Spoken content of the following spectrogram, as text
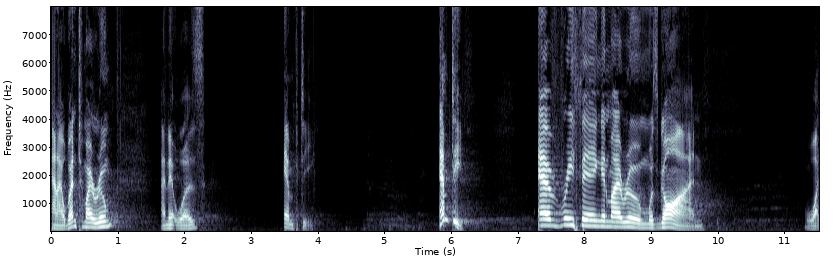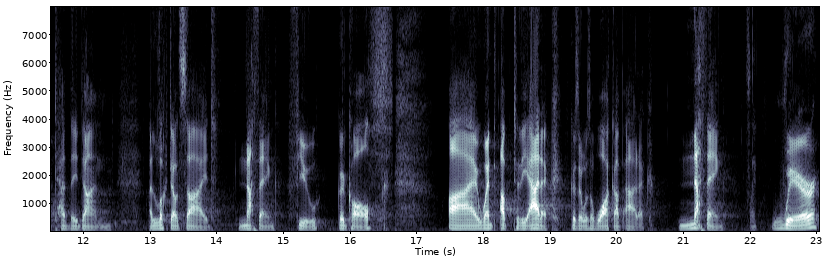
And I went to my room, and it was empty. Empty. Everything in my room was gone. What had they done? I looked outside. Nothing. Phew. Good call. I went up to the attic because it was a walk up attic. Nothing. It's like, where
